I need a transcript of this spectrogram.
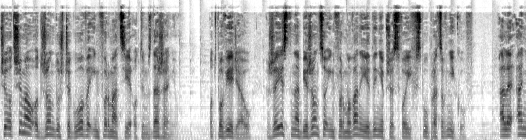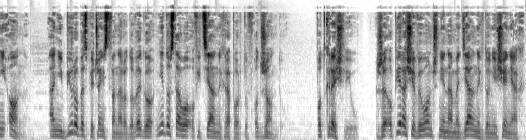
czy otrzymał od rządu szczegółowe informacje o tym zdarzeniu. Odpowiedział, że jest na bieżąco informowany jedynie przez swoich współpracowników, ale ani on, ani Biuro Bezpieczeństwa Narodowego nie dostało oficjalnych raportów od rządu. Podkreślił, że opiera się wyłącznie na medialnych doniesieniach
